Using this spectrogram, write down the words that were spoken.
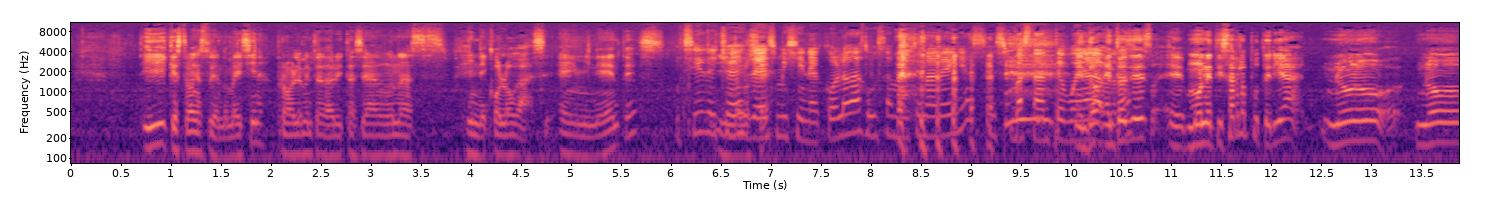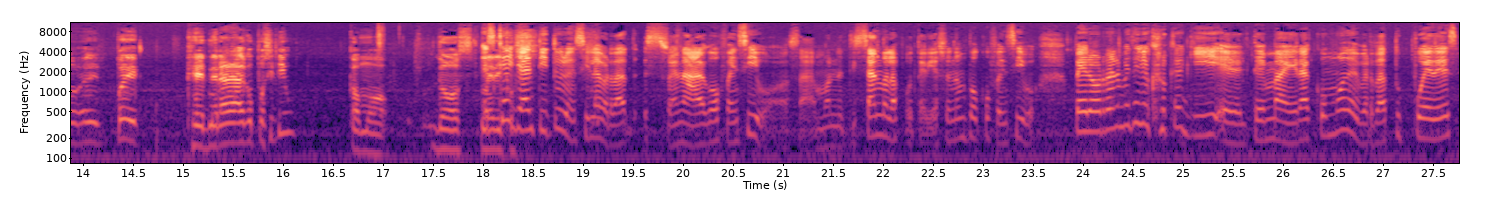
y que estaban estudiando medicina. Probablemente de ahorita sean unas ginecólogas eminentes. Sí, de hecho no es, es mi ginecóloga, justamente una de ellas. Es bastante buena. Ento- la. Entonces, eh, monetizar la putería no, no eh, puede generar algo positivo, como dos Es médicos. que ya el título en sí, la verdad, suena algo ofensivo. O sea, monetizando la putería suena un poco ofensivo. Pero realmente yo creo que aquí el tema era cómo de verdad tú puedes,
